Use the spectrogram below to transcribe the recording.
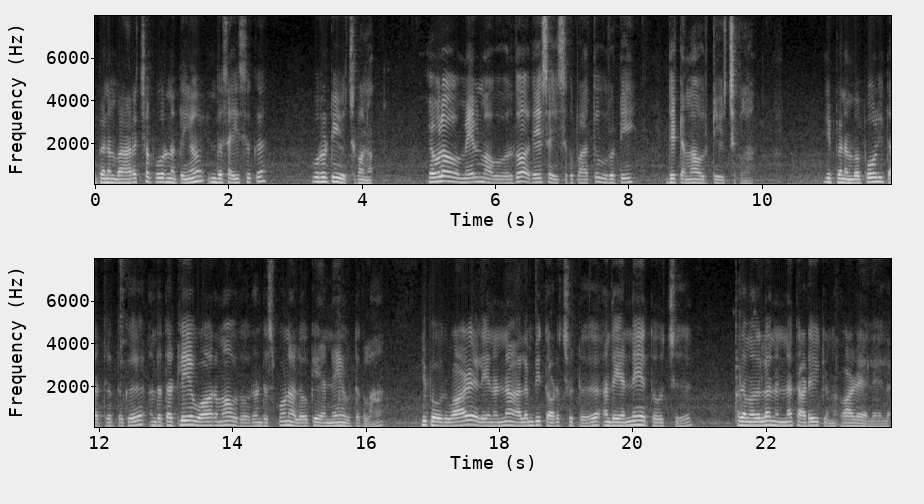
இப்போ நம்ம அரைச்ச பூரணத்தையும் இந்த சைஸுக்கு உருட்டி வச்சுக்கணும். எவ்வளோ மேல் மாவு வருதோ அதே சைஸுக்கு பார்த்து உருட்டி திட்டமாக உருட்டி வச்சுக்கலாம். இப்போ நம்ம போலி தட்டுறதுக்கு அந்த தட்டிலேயே ஓரமாக ஒரு ரெண்டு ஸ்பூன் அளவுக்கு எண்ணெயை விட்டுக்கலாம். இப்போ ஒரு வாழை இலையை நல்லா அலம்பி தொடச்சிட்டு அந்த எண்ணெயை துவைச்சி அதை முதல்ல நல்லா தடவிக்கணும் வாழை இலையில்.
